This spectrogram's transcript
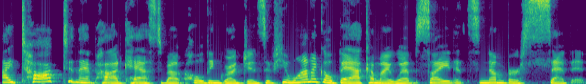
I talked in that podcast about holding grudges. If you want to go back on my website, it's number seven.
